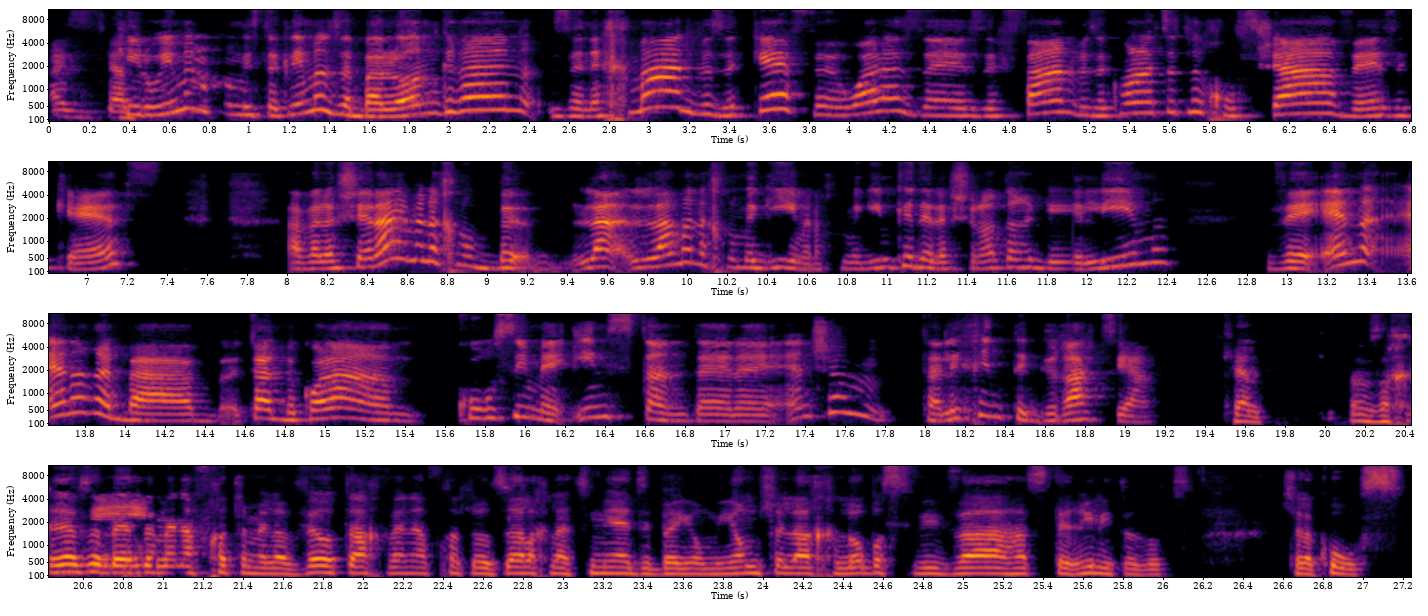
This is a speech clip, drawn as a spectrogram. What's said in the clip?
אז כן. כאילו אם אנחנו מסתכלים על זה ב long run, זה נחמד וזה כיף, ווואלה זה, זה fun, וזה כמו לצאת לחופשה, ואיזה כיף. אבל השאלה אם אנחנו, ב... למה אנחנו מגיעים? אנחנו מגיעים כדי לשנות הרגלים, ואין הרי, את יודעת, בכל הקורסים אינסטנט האלה, אין שם תהליך אינטגרציה. כן, אז אחרי זה בעצם אין אף אחד שמלווה אותך ואין אף אחד שעוזר לך להטמיע את זה ביומיום שלך, לא בסביבה הסטרילית הזאת של הקורס.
